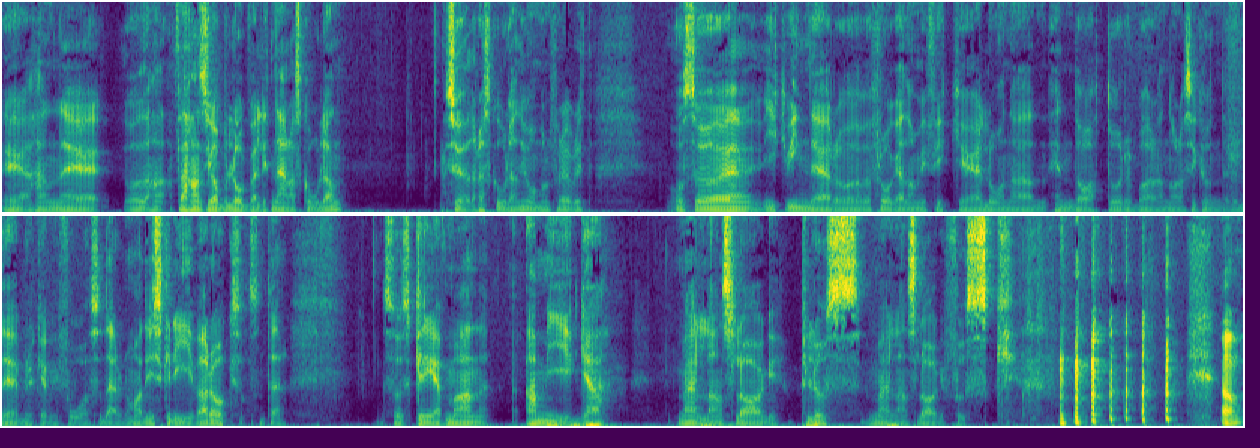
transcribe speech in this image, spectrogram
eh, Han, eh, och han För hans jobb låg väldigt nära skolan Södra skolan i Åmål för övrigt och så eh, gick vi in där och frågade om vi fick eh, låna en dator bara några sekunder. Och det brukar vi få sådär. De hade ju skrivare också. och Sånt där. Så skrev man Amiga mellanslag plus mellanslag fusk. Ja.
